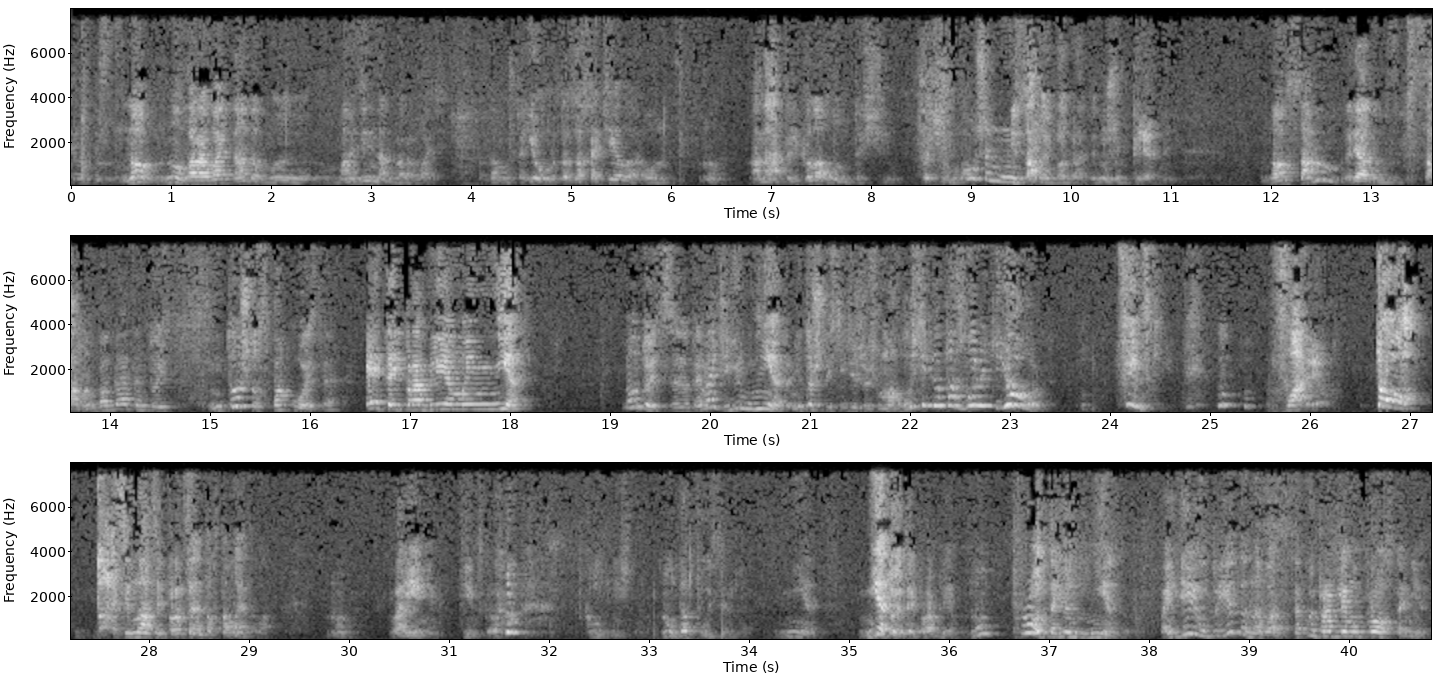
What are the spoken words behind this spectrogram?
но, ну, воровать надо в, в магазине надо воровать. Потому что йогурта захотела, он, ну, она отвлекла, он утащил. Почему? Потому что не самый богатый, ну что бедный. Но самым рядом с самым богатым, то есть не то, что спокойствие, этой проблемы нет. Ну, то есть, понимаете, ее нет. Не то, что ты сидишь и могу себе позволить йогурт. Финский. Валио. То! Да, 17% там этого. Ну, варенья финского. Клубничного. Ну, допустим. Нет. Нету этой проблемы. Ну, просто ее нет. По идее, у преданного такой проблемы просто нет.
